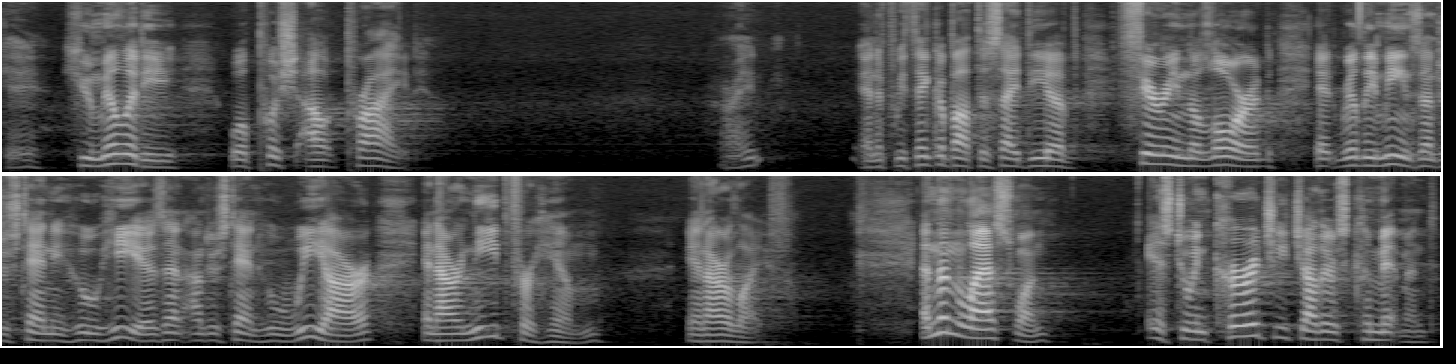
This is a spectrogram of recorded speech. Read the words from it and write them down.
Okay? Humility will push out pride. All right? And if we think about this idea of fearing the Lord, it really means understanding who He is and understand who we are and our need for Him in our life. And then the last one is to encourage each other's commitment.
